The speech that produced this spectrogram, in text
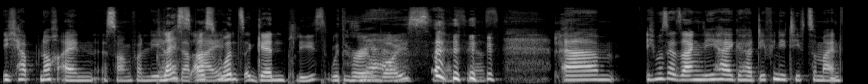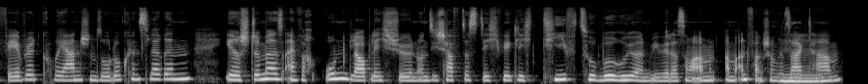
Ich habe noch einen Song von Lehigh Bless dabei. us once again, please, with her Yes, voice. Yes, yes. ähm, ich muss ja sagen, Lihai gehört definitiv zu meinen favorite koreanischen Solokünstlerinnen. Ihre Stimme ist einfach unglaublich schön und sie schafft es, dich wirklich tief zu berühren, wie wir das am, am Anfang schon gesagt haben.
